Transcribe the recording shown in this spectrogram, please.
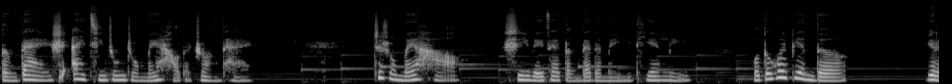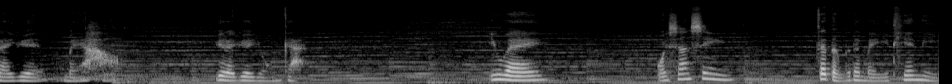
等待是爱情中一种美好的状态。这种美好，是因为在等待的每一天里，我都会变得越来越美好，越来越勇敢。因为我相信，在等待的每一天里，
